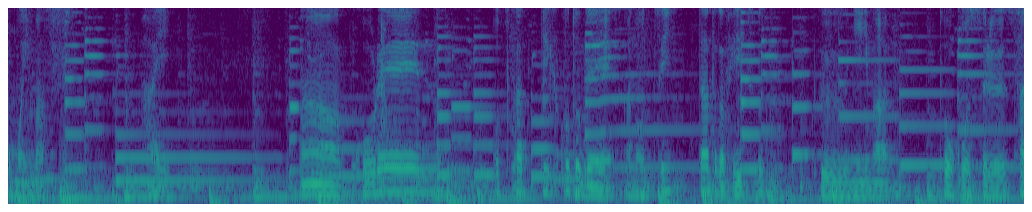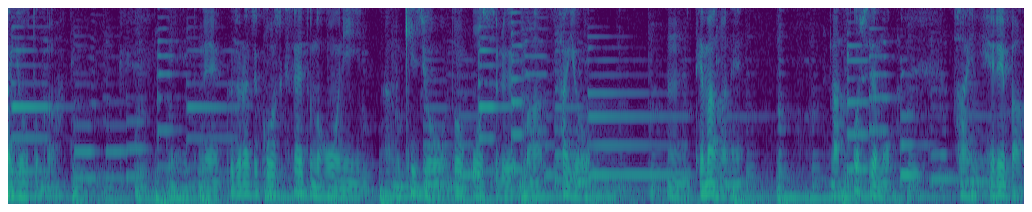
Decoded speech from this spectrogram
思います。はい。まあこれを使っていくことであの Twitter とか Facebook に今投稿する作業とか、えーとね、クドラジ公式サイトの方にあの記事を投稿する、まあ、作業、うん、手間がね、まあ、少しでも、はい、減れば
